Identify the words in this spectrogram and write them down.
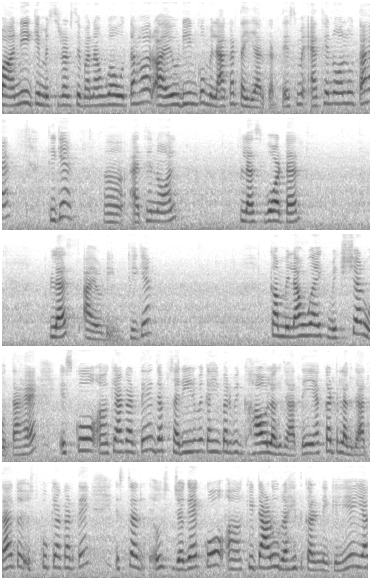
पानी के मिश्रण से बना हुआ होता है और आयोडीन को मिलाकर तैयार करते हैं। इसमें एथेनॉल होता है, ठीक है? Ethanol plus water plus iodine ठीक है? का मिला हुआ एक मिक्सचर होता है इसको क्या करते हैं जब शरीर में कहीं पर भी घाव लग जाते हैं या कट लग जाता है तो इसको क्या करते हैं इस तर, उस जगह को कीटाणु रहित करने के लिए या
